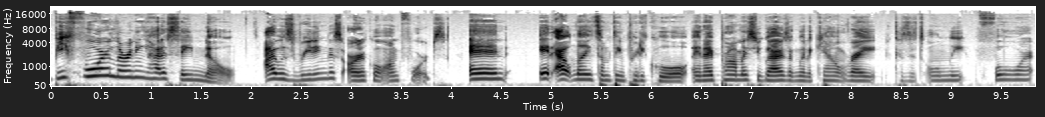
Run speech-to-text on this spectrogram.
before learning how to say no, I was reading this article on Forbes and it outlined something pretty cool. And I promise you guys, I'm going to count right because it's only four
